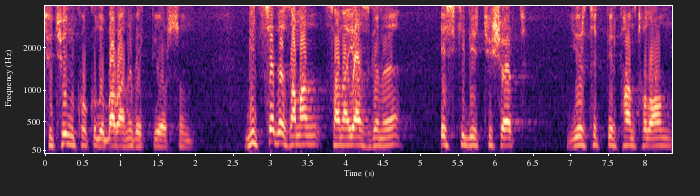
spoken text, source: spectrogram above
tütün kokulu babanı bekliyorsun. Bitse de zaman sana yazgını, eski bir tişört, yırtık bir pantolon,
